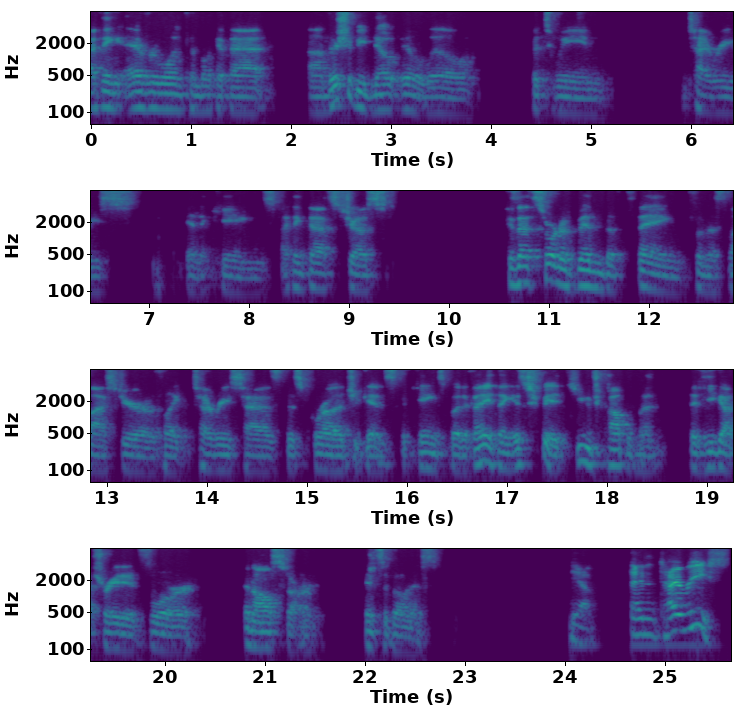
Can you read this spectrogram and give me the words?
I think everyone can look at that. Um, there should be no ill will between Tyrese and the Kings. I think that's just because that's sort of been the thing from this last year of like Tyrese has this grudge against the Kings. But if anything, it should be a huge compliment that he got traded for an all star in Sabonis. Yeah. And Tyrese,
